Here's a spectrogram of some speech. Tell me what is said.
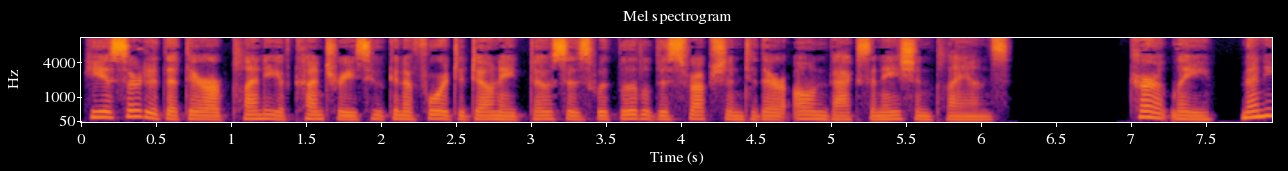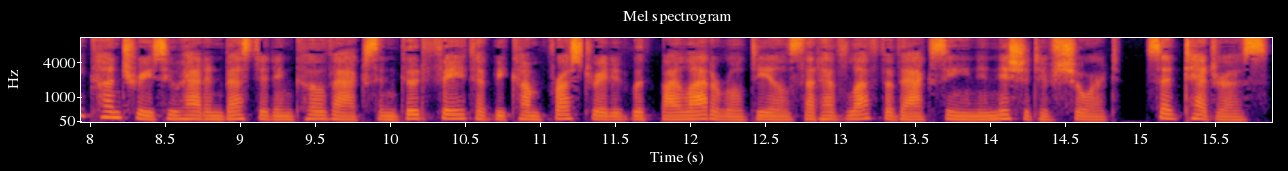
he asserted that there are plenty of countries who can afford to donate doses with little disruption to their own vaccination plans. Currently, many countries who had invested in COVAX in good faith have become frustrated with bilateral deals that have left the vaccine initiative short, said Tedros.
